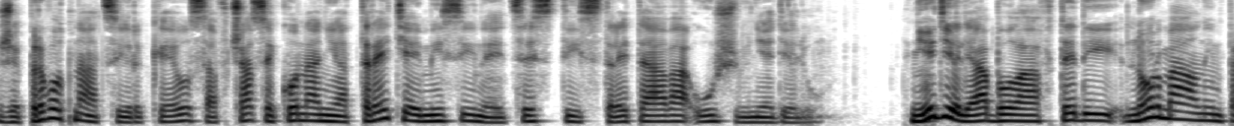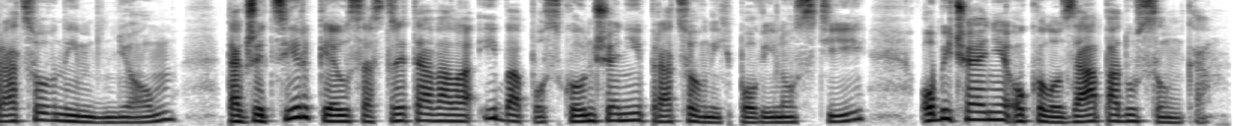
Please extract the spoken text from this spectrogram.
že prvotná církev sa v čase konania tretej misijnej cesty stretáva už v nedeľu. Nedeľa bola vtedy normálnym pracovným dňom, takže církev sa stretávala iba po skončení pracovných povinností, obyčajne okolo západu slnka.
